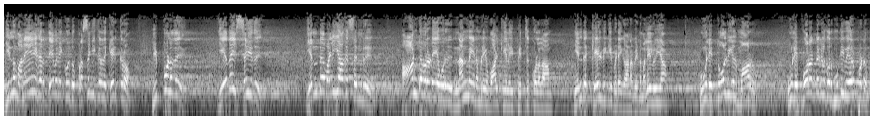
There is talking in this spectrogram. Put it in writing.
இன்னும் அநேகர் தேவனை குறித்து பிரசங்கிக்கிறதை கேட்கிறோம். இப்பொழுது எதை செய்து எந்த வழியாக சென்று ஆண்டவருடைய ஒரு நன்மை நம்முடைய வாழ்க்கையில பெற்றுக்கொள்ளலாம்? என்ற கேள்விக்கு விடை காண வேண்டும். அலையிலுயா உங்களுடைய தோல்விகள் மாறும். உங்களுடைய போராட்டங்களுக்கு ஒரு முடிவு ஏற்படும்.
